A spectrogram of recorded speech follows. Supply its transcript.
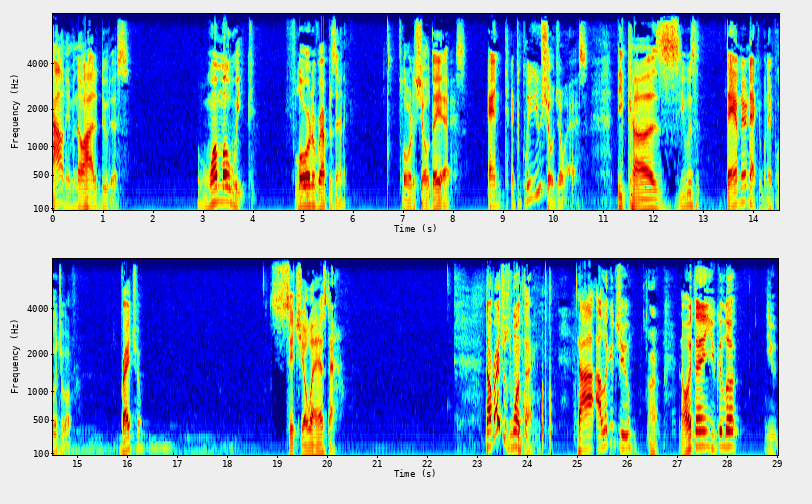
I don't even know how to do this. One more week. Florida represented. Florida showed their ass. And technically you showed your ass. Because you was damn near naked when they pulled you over. Rachel, sit your ass down. Now Rachel's one thing. Now I look at you. All right. And the only thing you can look, you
